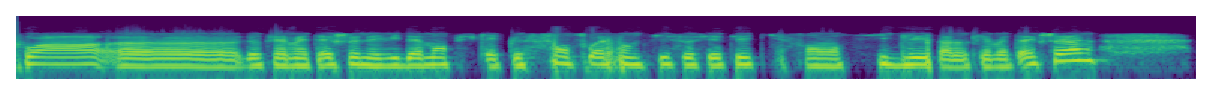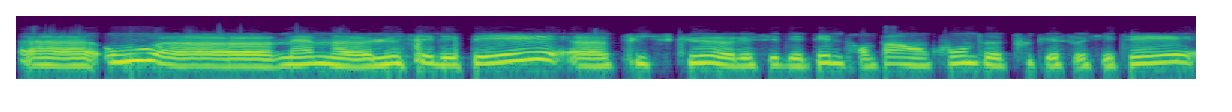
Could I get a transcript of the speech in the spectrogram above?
soit euh, le Climate Action, évidemment, puisqu'il n'y a que 166 sociétés qui sont ciblées par le Climate Action, ou même le CDP, puisque le CDP ne prend pas en compte toutes les sociétés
